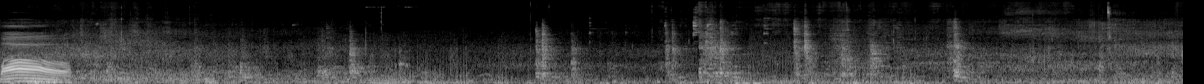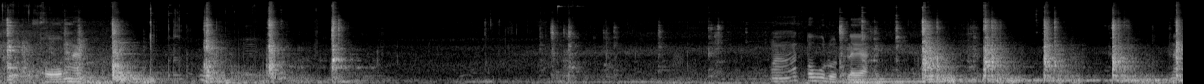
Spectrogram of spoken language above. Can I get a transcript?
เบาโค้งครับ มาตู้หลุดเลยอะน่า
